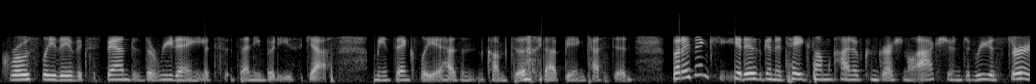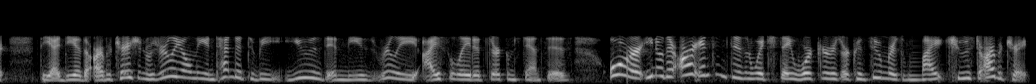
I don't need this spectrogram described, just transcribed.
grossly they've expanded the reading, it's, it's anybody's guess. I mean, thankfully, it hasn't come to that being tested. But I think it is going to take some kind of congressional action to reassert the idea that arbitration was really only intended to be used in these really isolated circumstances or, you know, there are instances in which, say, workers or consumers might choose to arbitrate.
